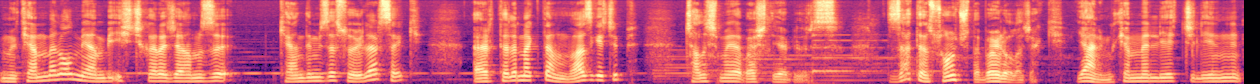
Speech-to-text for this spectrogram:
mükemmel olmayan bir iş çıkaracağımızı kendimize söylersek ertelemekten vazgeçip çalışmaya başlayabiliriz. Zaten sonuç da böyle olacak. Yani mükemmelliyetçiliğinin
